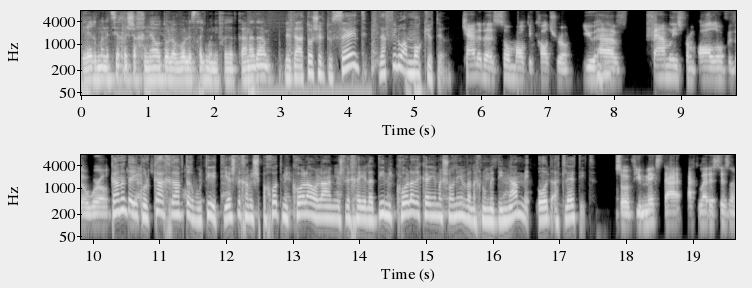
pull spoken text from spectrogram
והרדמן הצליח לשכנע אותו לבוא לשחק בנבחרת קנדה. לדעתו של טוסיינט, זה אפילו עמוק יותר. Canada is so multicultural. You have families from all over the world. קנדה היא כל כך from רב all תרבותית, over יש לך משפחות מכל העולם, יש לך ילדים מכל הרקעים השונים, ואנחנו מדינה מאוד אתלטית. So if you mix that athleticism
